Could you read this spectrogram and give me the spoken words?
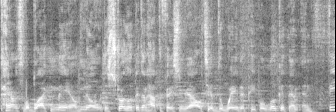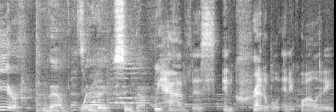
parents of a black male, you know the struggle that they're going to have to face in reality of the way that people look at them and fear them That's when right. they see them. We have this incredible inequality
